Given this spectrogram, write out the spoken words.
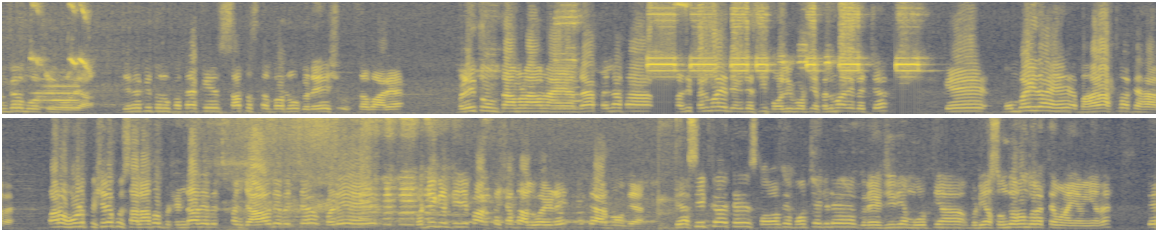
ਮੰਗਲ ਮੂਰਤੀ ਹੋ ਰਿਹਾ ਜਿਵੇਂ ਕਿ ਤੁਹਾਨੂੰ ਪਤਾ ਕਿ 7 ਸਤੰਬਰ ਨੂੰ ਗਣੇਸ਼ ਉਤਸਵ ਆ ਰਿਹਾ ਬੜੀ ਧੂਮਧਾਮ ਨਾਲ ਮਨਾਇਆ ਜਾਂਦਾ ਪਹਿਲਾਂ ਤਾਂ ਅਸੀਂ ਫਿਲਮਾਂ 'ਚ ਦੇਖਦੇ ਸੀ ਬਾਲੀਵੁੱਡ ਦੀਆਂ ਫਿਲਮਾਂ ਦੇ ਵਿੱਚ ਕਿ ਮੁੰਬਈ ਦਾ ਇਹ ਮਹਾਰਾਸ਼ਟਰ ਦਾ ਤਿਉਹਾਰ ਹੈ। ਪਰ ਹੁਣ ਪਿਛਲੇ ਕੁਝ ਸਾਲਾਂ ਤੋਂ ਬਠਿੰਡਾ ਦੇ ਵਿੱਚ, ਪੰਜਾਬ ਦੇ ਵਿੱਚ ਬੜੇ ਵੱਡੀ ਗਿਣਤੀ 'ਚ ਭਗਤ ਸ਼ਰਧਾਲੂ ਆ ਜਿਹੜੇ ਇਹ ਤਿਉਹਾਰ ਬਣਾਉਂਦੇ ਆ। ਤੇ ਅਸੀਂ ਇੱਕ ਇੱਥੇ ਸਟਾਲ ਤੇ ਪਹੁੰਚੇ ਜਿਹੜੇ ਗਣੇਸ਼ ਜੀ ਦੀਆਂ ਮੂਰਤੀਆਂ ਬੜੀਆਂ ਸੁੰਦਰ ਸੁੰਦਰ ਇੱਥੇ ਬਣਾਈਆਂ ਹੋਈਆਂ ਨੇ। ਤੇ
